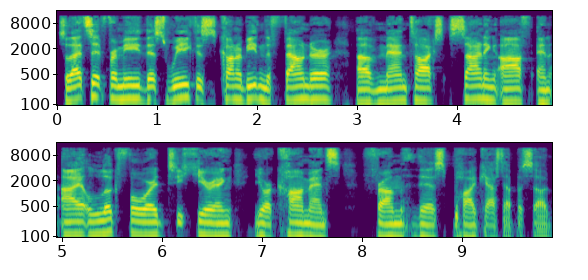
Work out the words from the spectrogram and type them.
So that's it for me this week. This is Connor Beaton, the founder of Man Talks, signing off, and I look forward to hearing your comments from this podcast episode.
